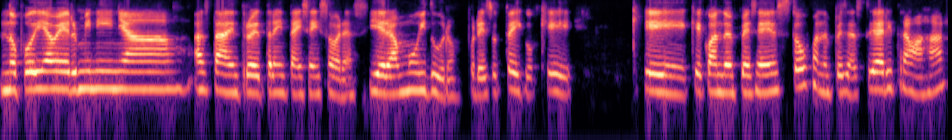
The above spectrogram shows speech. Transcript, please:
no podía ver mi niña hasta dentro de 36 horas y era muy duro. Por eso te digo que que, cuando empecé esto, cuando empecé a estudiar y trabajar,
